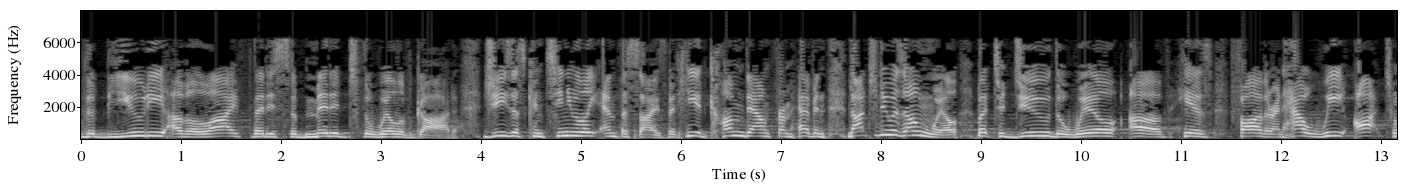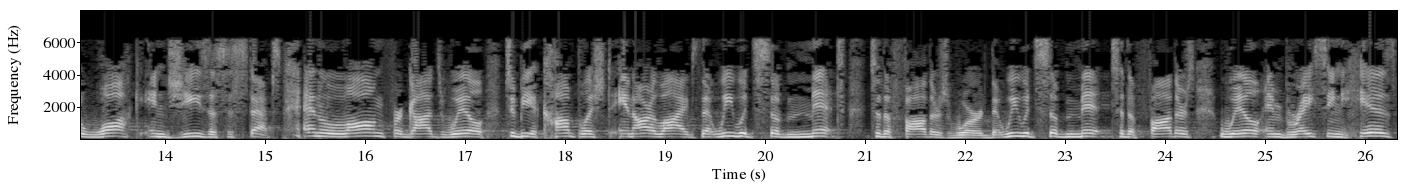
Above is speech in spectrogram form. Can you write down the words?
the beauty of a life that is submitted to the will of God. Jesus continually emphasized that he had come down from heaven not to do his own will, but to do the will of his Father and how we ought to walk in Jesus' steps and long for God's will to be accomplished in our lives, that we would submit to the Father's word, that we would submit to the Father's will, embracing his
